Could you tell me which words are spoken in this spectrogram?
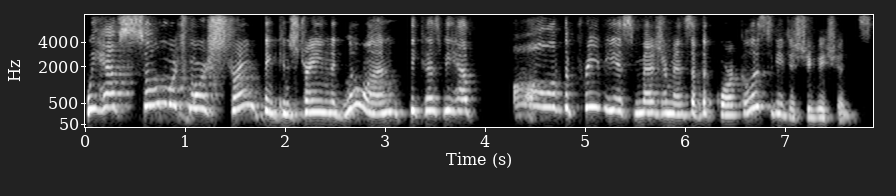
we have so much more strength in constraining the gluon because we have all of the previous measurements of the quark helicity distributions.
